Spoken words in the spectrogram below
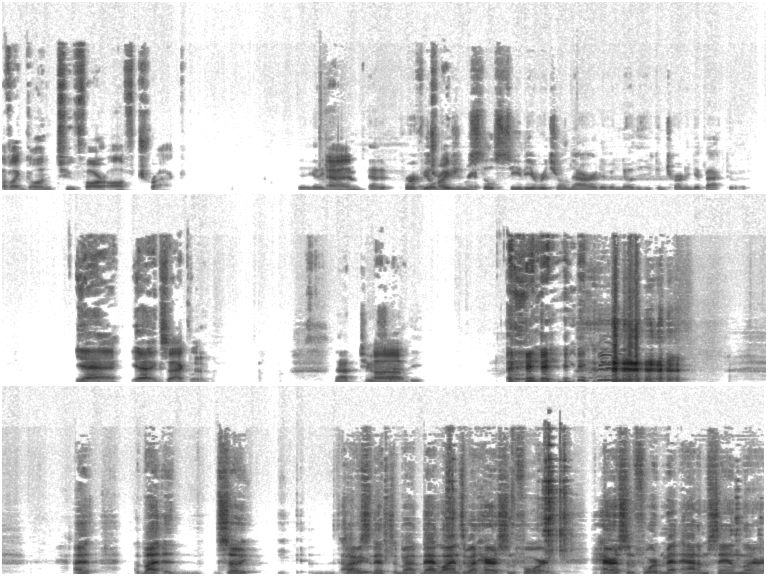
have I gone too far off track, Yeah, you got to and at peripheral vision re- still see the original narrative and know that you can turn and get back to it. yeah, yeah, exactly. Not too Uh, shabby. I, but so obviously that's about that line's about Harrison Ford. Harrison Ford met Adam Sandler,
